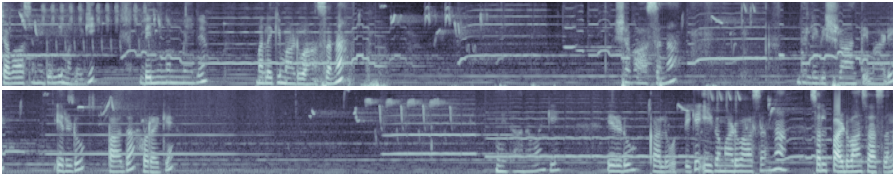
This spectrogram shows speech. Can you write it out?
ಶವಾಸನದಲ್ಲಿ ಮಲಗಿ. ಬೆನ್ನಿನ ಮೇಲೆ ಮಲಗಿ ಮಾಡುವ ಆಸನ. ಶವಾಸನದಲ್ಲಿ ವಿಶ್ರಾಂತಿ ಮಾಡಿ ಎರಡು ಪಾದ ಹೊರಗೆ. ನಿಧಾನವಾಗಿ ಎರಡು ಕಾಲು ಒಟ್ಟಿಗೆ. ಈಗ ಮಾಡುವ ಆಸನ ಸ್ವಲ್ಪ ಅಡ್ವಾನ್ಸ್ ಆಸನ.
